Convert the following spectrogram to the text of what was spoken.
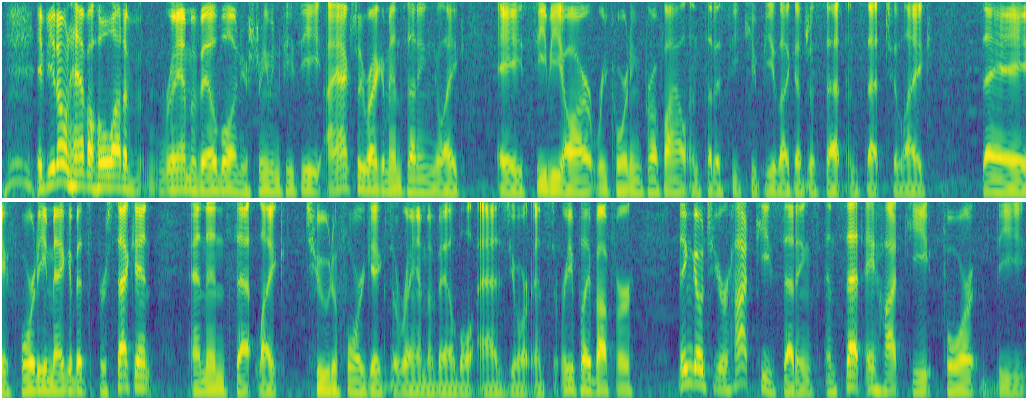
if you don't have a whole lot of RAM available on your streaming PC, I actually recommend setting like a CBR recording profile instead of CQP like I just set and set to like, say 40 megabits per second and then set like two to four gigs of RAM available as your instant replay buffer. Then go to your hotkey settings and set a hotkey for the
